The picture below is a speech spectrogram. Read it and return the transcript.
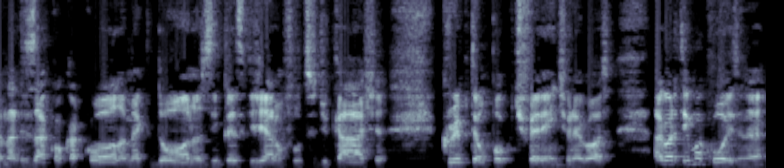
Analisar Coca-Cola, McDonald's, empresas que geram fluxo de caixa. Cripto é um pouco diferente o negócio. Agora, tem uma coisa, né?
